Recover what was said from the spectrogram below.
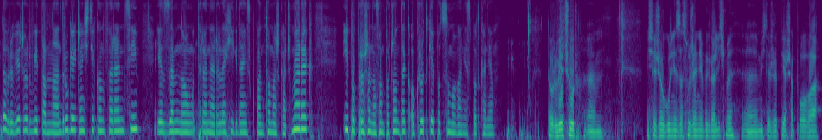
Dobry wieczór, witam na drugiej części konferencji. Jest ze mną trener Lechii Gdańsk, pan Tomasz Kaczmarek i poproszę na sam początek o krótkie podsumowanie spotkania. Dobry wieczór. Myślę, że ogólnie zasłużenie wygraliśmy. E, Myślę, że pierwsza połowa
